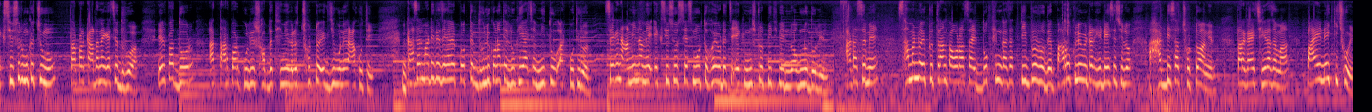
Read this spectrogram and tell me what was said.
এক শিশুর মুখে চুমু, তারপর কাঁদানে গেছে ধোয়া, এরপর দৌড়, আর তারপর গুলির শব্দে থেমে গেল ছোট্ট এক জীবনের আকুতি। গাছের মাটিতে যেখানে প্রত্যেক ধুলিকোনাতে লুকিয়ে আছে মৃত্যু আর প্রতিরোধ, সেখানে আমি নামে এক শিশুর শেষ মুহূর্ত হয়ে উঠেছে এক নিষ্ঠুর পৃথিবীর নগ্ন দলিল। আঠাশে মে, সামান্য একটু ত্রাণ পাওয়ার আশায় দক্ষিণ গাজার তীব্র রোদে বারো কিলোমিটার হেঁটে এসেছিল হাড্ডিসার ছোট্ট আমির। তার গায়ে ছেঁড়া জামা, পায়ে নেই কিছুই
